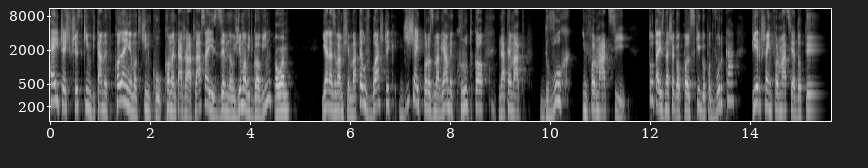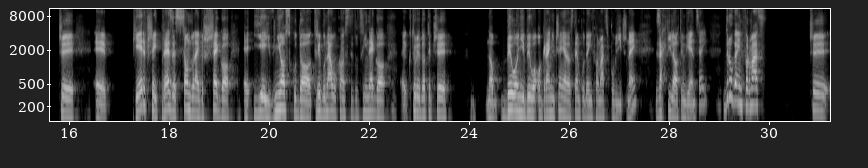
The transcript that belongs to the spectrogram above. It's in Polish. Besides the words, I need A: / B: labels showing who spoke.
A: Hej, cześć wszystkim, witamy w kolejnym odcinku Komentarza Atlasa. Jest ze mną Ziemowit Gowin.
B: Czołem.
A: Ja nazywam się Mateusz Błaszczyk. Dzisiaj porozmawiamy krótko na temat dwóch informacji tutaj z naszego polskiego podwórka. Pierwsza informacja dotyczy e, pierwszej prezes Sądu Najwyższego e, i jej wniosku do Trybunału Konstytucyjnego, e, który dotyczy no, było, nie było ograniczenia dostępu do informacji publicznej. Za chwilę o tym więcej. Druga informacja, czy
